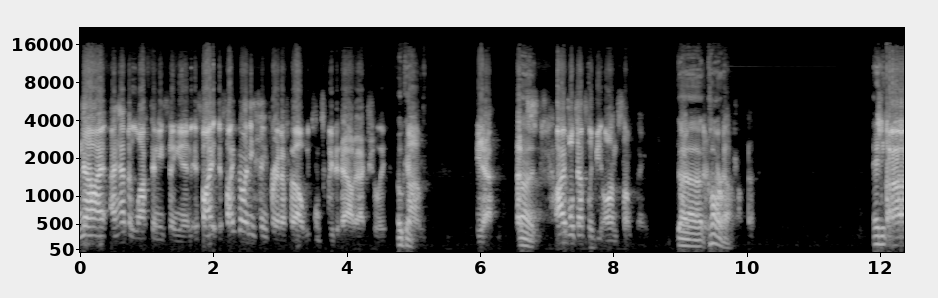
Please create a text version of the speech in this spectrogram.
No, I, I, haven't locked anything in. If I if I go anything for NFL, we can tweet it out. Actually, okay. Um, yeah, uh, I will definitely be on something. Uh, Carl. Any- uh,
